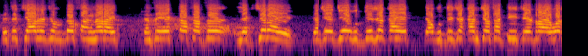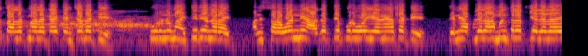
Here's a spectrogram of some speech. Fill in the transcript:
त्याचे चार शब्द सांगणार आहेत. त्यांचं एक तासाचं लेक्चर आहे. त्याचे जे उद्योजक आहेत त्या उद्योजकांच्यासाठी जे ड्रायव्हर चालक मालक आहेत त्यांच्यासाठी पूर्ण माहिती देणार आहेत. आणि सर्वांनी अगत्यपूर्व येण्यासाठी त्यांनी आपल्याला आमंत्रित केलेलं आहे.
